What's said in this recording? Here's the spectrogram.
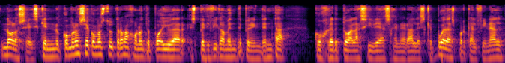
no lo sé, es que como no sé cómo es tu trabajo no te puedo ayudar específicamente, pero intenta coger todas las ideas generales que puedas, porque al final,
